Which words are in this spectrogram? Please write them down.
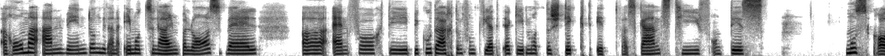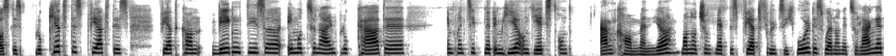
Aroma-Anwendung, mit einer emotionalen Balance, weil einfach die Begutachtung vom Pferd ergeben hat, da steckt etwas ganz tief und das muss raus. Das blockiert das Pferd. Das Pferd kann wegen dieser emotionalen Blockade im Prinzip nicht im Hier und Jetzt und ankommen. Ja, man hat schon gemerkt, das Pferd fühlt sich wohl. Das war noch nicht so lange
